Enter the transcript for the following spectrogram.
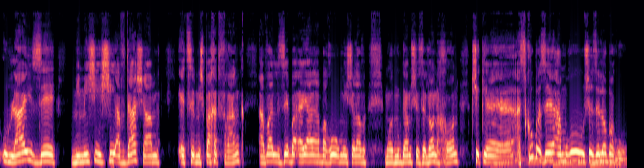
אולי זה ממישהי שהיא עבדה שם אצל משפחת פרנק, אבל זה היה ברור משלב מאוד מוקדם שזה לא נכון. כשעסקו בזה אמרו שזה לא ברור.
